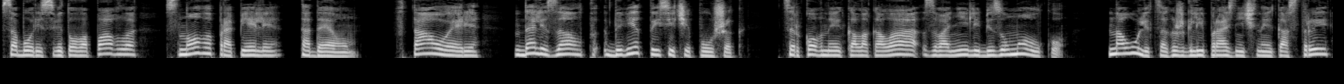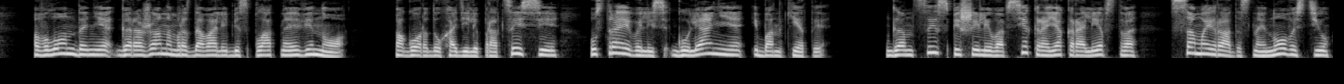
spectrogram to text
В соборе святого Павла снова пропели «Тадеум». В Тауэре дали залп две тысячи пушек. Церковные колокола звонили без умолку. На улицах жгли праздничные костры, в Лондоне горожанам раздавали бесплатное вино. По городу ходили процессии, устраивались гуляния и банкеты. Гонцы спешили во все края королевства с самой радостной новостью,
